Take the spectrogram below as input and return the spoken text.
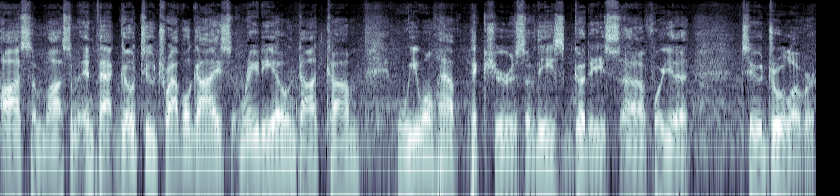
awesome, awesome. In fact, go to travelguysradio.com. We will have pictures of these goodies uh, for you to, to drool over.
